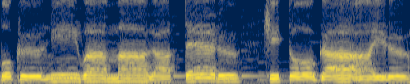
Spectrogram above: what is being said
僕には曲がってる人がいる。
